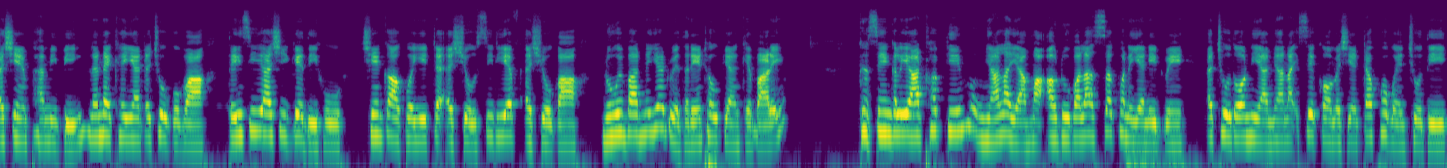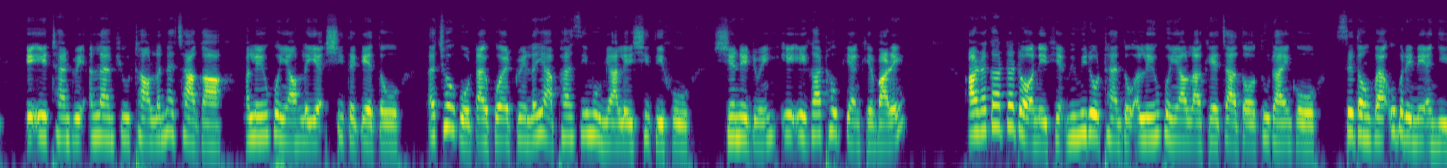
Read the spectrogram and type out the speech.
အရှင်ဖမ်းမိပြီးလက်နက်ခဲယမ်းတချို့ကိုပါသိမ်းဆည်းရရှိခဲ့သည်ဟုချင်းကောက်ကွယ်ရေးတပ်အရှို့ CDF အရှို့ကနိုဝင်ဘာ2ရက်တွင်သတင်းထုတ်ပြန်ခဲ့ပါတယ်။ကစင်ကလျာထွက်ပြေးမှုများလာရမှအော်တိုဘာလ18ရက်နေ့တွင်အချို့သောနေရာများ၌စစ်ကော်မရှင်တပ်ဖွဲ့ဝင်ချို့သည်အေအေထန်တွင်အလံဖြူထောင်လက်နက်ချကအလင်းဝင်ရောက်လျက်ရှိတဲ့ကဲ့သို့ အချို့ကိုတိုက်ပွဲအတွင်းလက်ရဖမ်းဆီးမှုများလည်းရှိသည်ဟုရှင်းနေတွင် AA ကထုတ်ပြန်ခဲ့ပါတယ်။အာရကတပ်တော်အနေဖြင့်မိမိတို့ထံသို့အလင်းဝင်ရောက်လာခဲ့ကြသောသူတိုင်းကိုစစ်တုံးပန်းဥပဒေနှင့်အညီ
